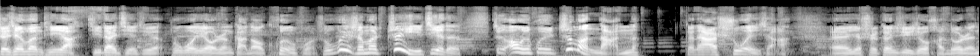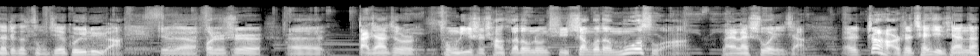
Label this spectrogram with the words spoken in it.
这些问题呀，亟待解决。不过也有人感到困惑，说为什么这一届的这个奥运会这么难呢？跟大家说一下啊，呃，也是根据就很多人的这个总结规律啊，这个或者是呃，大家就是从历史长河当中去相关的摸索啊，来来说一下。呃，正好是前几天呢，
